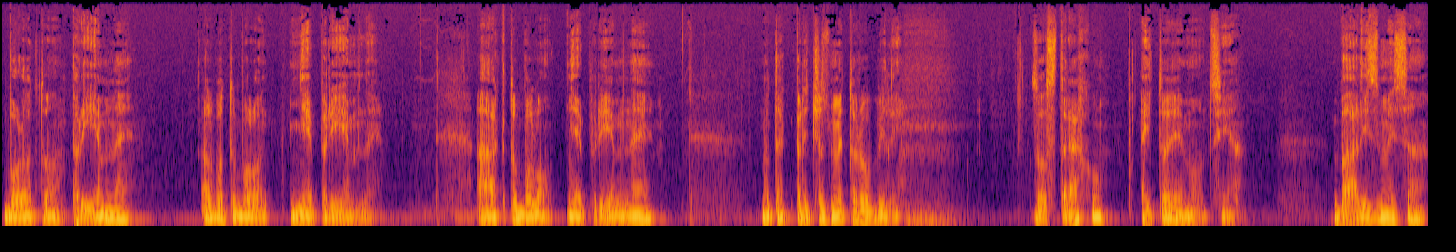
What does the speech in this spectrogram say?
bolo to príjemné? Alebo to bolo nepríjemné? A ak to bolo nepríjemné, no tak prečo sme to robili? Zo strachu? Aj to je emócia. Báli sme sa,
